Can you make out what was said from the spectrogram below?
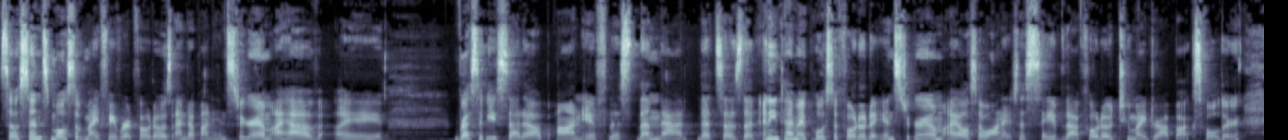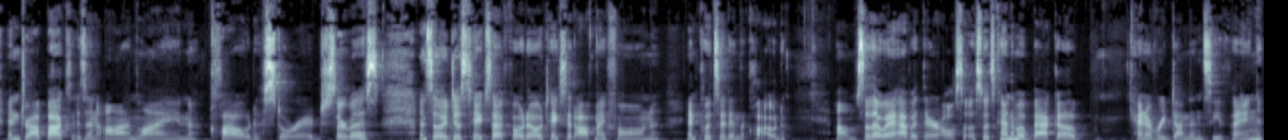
So since most of my favorite photos end up on Instagram, I have a recipe set up on if this then that that says that anytime I post a photo to Instagram, I also want it to save that photo to my Dropbox folder. And Dropbox is an online cloud storage service. And so it just takes that photo, takes it off my phone, and puts it in the cloud. Um, so that way I have it there also. So it's kind of a backup kind of redundancy thing.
